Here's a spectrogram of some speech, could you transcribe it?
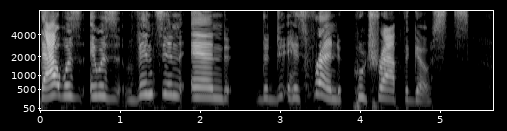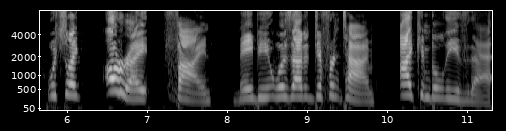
that was it was Vincent and the his friend who trapped the ghosts. Which like, all right, fine. Maybe it was at a different time. I can believe that.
